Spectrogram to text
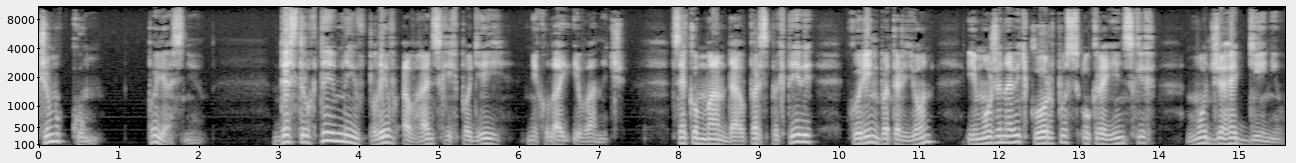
Чому кум? Пояснюю. Деструктивний вплив афганських подій Ніколай Іванич. Це команда в перспективі курінь батальйон і, може, навіть корпус українських муджагеддінів.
